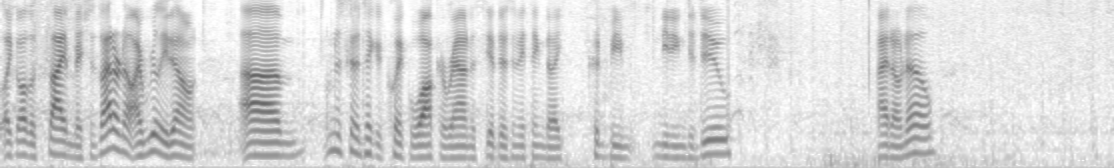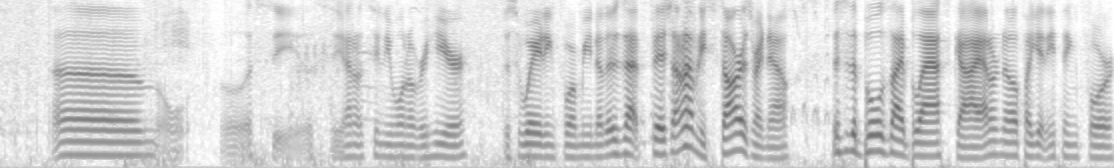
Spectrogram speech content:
like all the side missions. I don't know. I really don't. Um, I'm just gonna take a quick walk around to see if there's anything that I could be needing to do. I don't know. Um, let's see, let's see. I don't see anyone over here just waiting for me. You know, there's that fish. I don't have any stars right now. This is the Bullseye Blast guy. I don't know if I get anything for,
